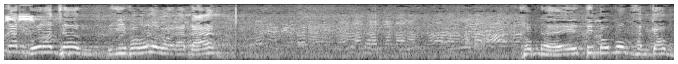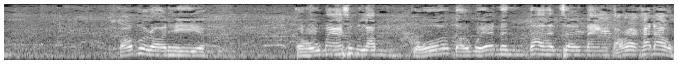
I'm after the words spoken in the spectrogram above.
nhanh của Thanh Sơn. Thì gì pha bóng vừa rồi anh đã không thể tiếp bóng một thành công. Có vừa rồi thì cầu thủ mang số 15 của đội Nguyễn An Ninh đó là Thanh Sơn đang tỏ ra khá đau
